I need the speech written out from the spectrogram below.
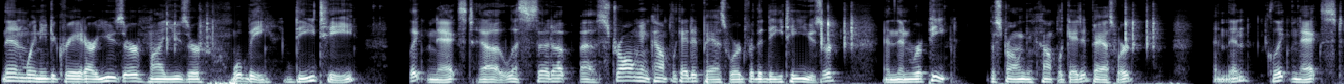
Then we need to create our user. My user will be DT click next. Uh, let's set up a strong and complicated password for the DT user and then repeat the strong and complicated password and then click next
